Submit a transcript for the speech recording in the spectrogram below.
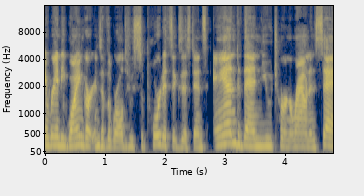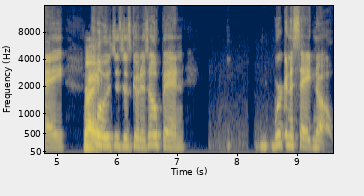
Randi Weingartens of the world who support its existence. And then you turn around and say, right. closed is as good as open. We're going to say no.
